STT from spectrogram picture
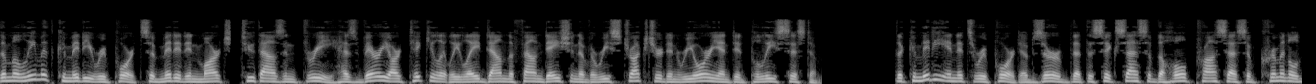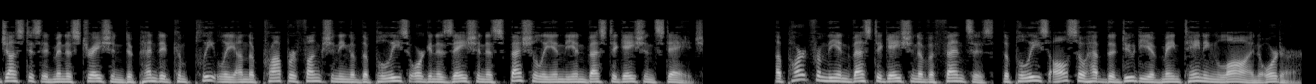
The Malimath Committee report submitted in March, 2003 has very articulately laid down the foundation of a restructured and reoriented police system. The committee in its report observed that the success of the whole process of criminal justice administration depended completely on the proper functioning of the police organization especially in the investigation stage. Apart from the investigation of offences, the police also have the duty of maintaining law and order.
